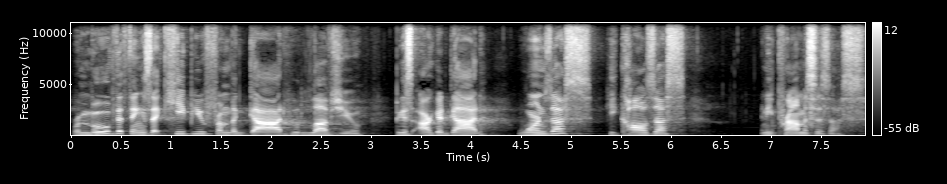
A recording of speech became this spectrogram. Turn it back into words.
remove the things that keep you from the God who loves you, because our good God warns us, he calls us, and he promises us.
